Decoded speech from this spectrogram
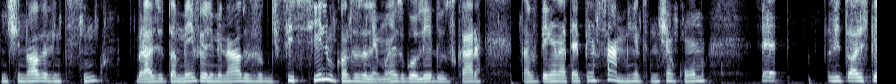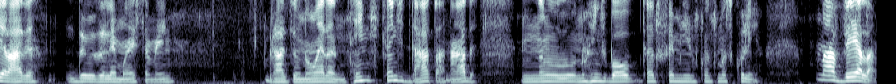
29 a 25. O Brasil também foi eliminado, um jogo dificílimo contra os alemães. O goleiro dos caras tava pegando até pensamento, não tinha como. É, vitória esperada dos alemães também. O Brasil não era nem candidato a nada no, no handball, tanto feminino quanto masculino. Na vela,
